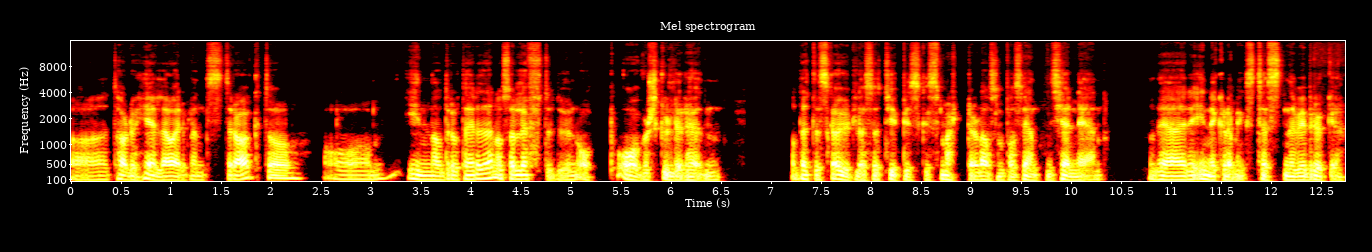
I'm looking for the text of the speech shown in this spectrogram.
da, tar du hele armen strakt og, og innadrotere den, og så løfter du den opp over skulderhøyden. Og dette skal utløse typiske smerter da, som pasienten kjenner igjen. Og det er inneklemmingstestene vi bruker.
